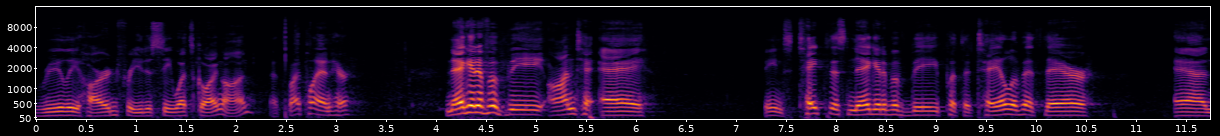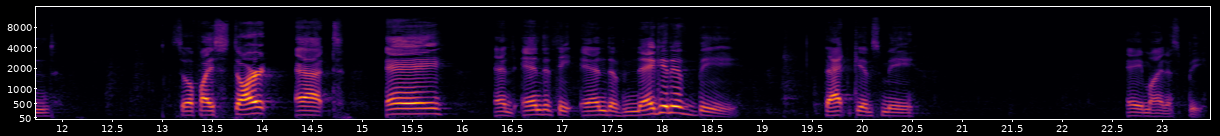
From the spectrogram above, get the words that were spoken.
really hard for you to see what's going on. That's my plan here. Negative of b onto a means take this negative of b, put the tail of it there, and so if I start at a and end at the end of negative b, that gives me a minus b.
